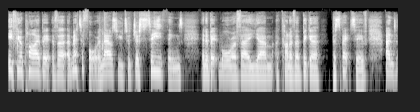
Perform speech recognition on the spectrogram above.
If you apply a bit of a, a metaphor, it allows you to just see things in a bit more of a, um, a kind of a bigger perspective. And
